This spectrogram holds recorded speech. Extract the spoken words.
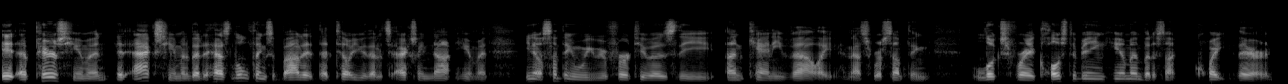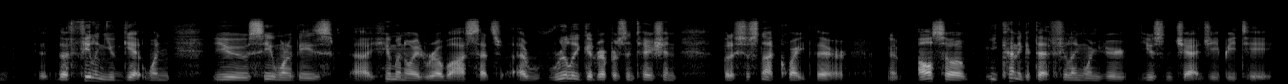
It appears human, it acts human, but it has little things about it that tell you that it's actually not human. You know, something we refer to as the uncanny valley, and that's where something looks very close to being human, but it's not quite there the feeling you get when you see one of these uh, humanoid robots that's a really good representation, but it's just not quite there. Also, you kind of get that feeling when you're using ChatGPT.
